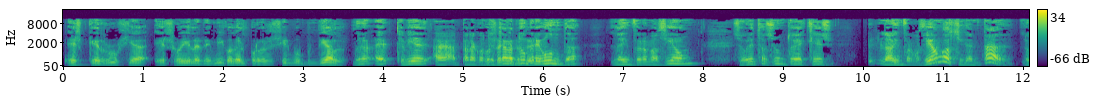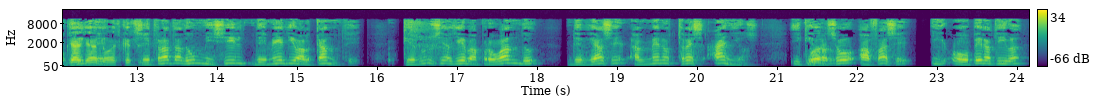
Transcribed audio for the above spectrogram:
Es que Rusia es hoy el enemigo del progresismo mundial. Bueno, eh, te voy a, para contestar a tu pregunta, la información sobre este asunto es que es la información occidental. Lo que se trata de un misil de medio alcance que Rusia lleva probando desde hace al menos tres años y que pasó a fase y operativa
